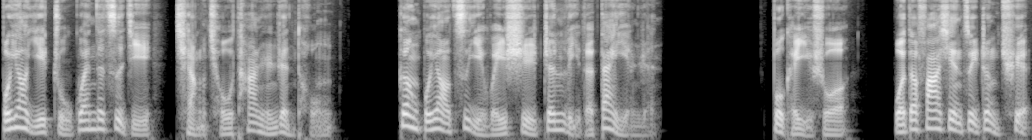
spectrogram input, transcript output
不要以主观的自己强求他人认同，更不要自以为是真理的代言人。不可以说我的发现最正确，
